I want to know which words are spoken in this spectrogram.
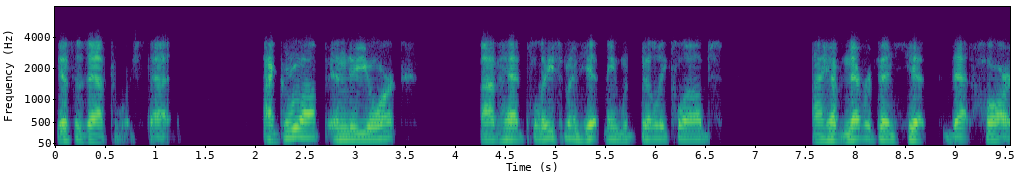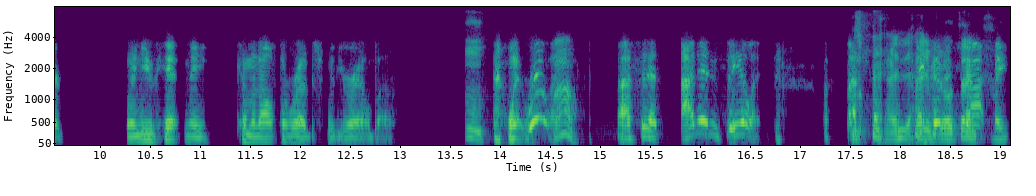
this is afterwards that I grew up in New York. I've had policemen hit me with billy clubs. I have never been hit that hard when you hit me coming off the ropes with your elbow. Mm. I went, really? Wow. I said, I didn't feel it. I, I could have shot me,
